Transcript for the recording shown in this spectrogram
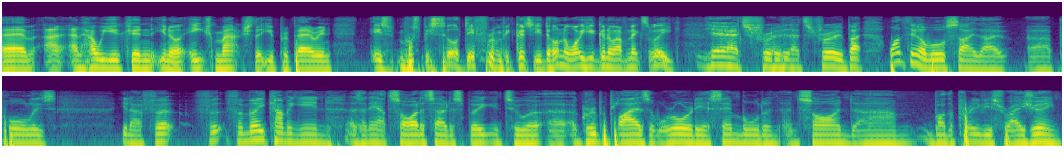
Um, and, and, how you can, you know, each match that you're preparing is must be so different because you don't know what you're going to have next week. Yeah, that's true. That's true. But one thing I will say though, uh, Paul, is, you know, for for, for me coming in as an outsider, so to speak, into a, a group of players that were already assembled and, and signed um, by the previous regime,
